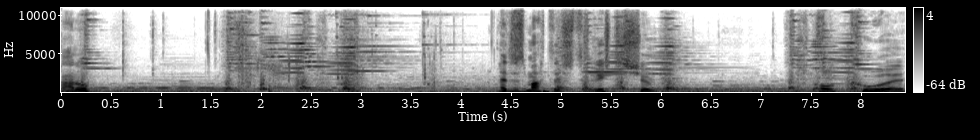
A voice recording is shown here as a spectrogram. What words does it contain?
Hallo? Also es macht sich richtig schön... Oh, cool.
